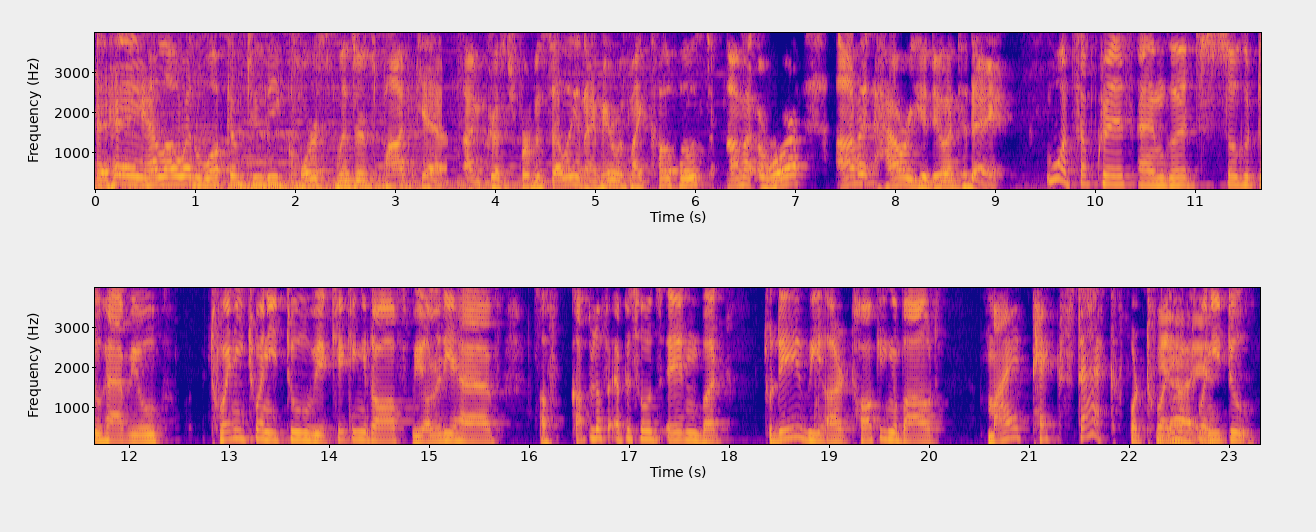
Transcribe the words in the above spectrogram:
Hey, hello, and welcome to the Course Wizards podcast. I'm Christopher Maselli, and I'm here with my co host, Amit Arora. Amit, how are you doing today? What's up, Chris? I'm good. So good to have you. 2022, we're kicking it off. We already have a couple of episodes in, but today we are talking about my tech stack for 2022. Yeah,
